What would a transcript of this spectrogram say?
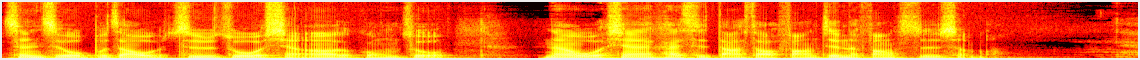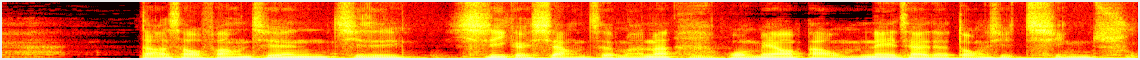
甚至我不知道我是不是做我想要的工作。那我现在开始打扫房间的方式是什么？打扫房间其实是一个象征嘛。那我们要把我们内在的东西清除，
